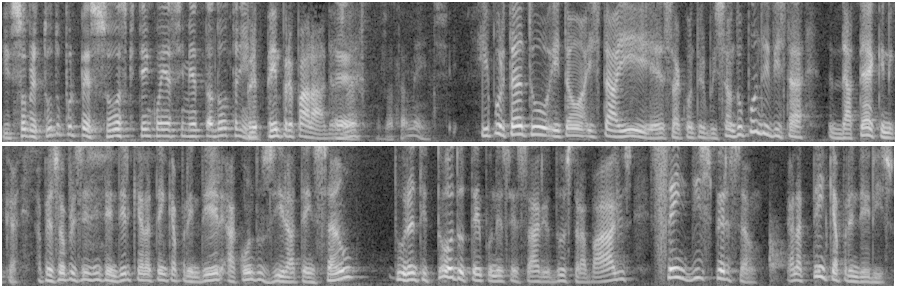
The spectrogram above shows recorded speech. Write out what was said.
e, sobretudo, por pessoas que têm conhecimento da doutrina. Bem preparadas, é, né? Exatamente. E, portanto, então está aí essa contribuição. Do ponto de vista da técnica, a pessoa precisa entender que ela tem que aprender a conduzir a atenção durante todo o tempo necessário dos trabalhos, sem dispersão. Ela tem que aprender isso.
